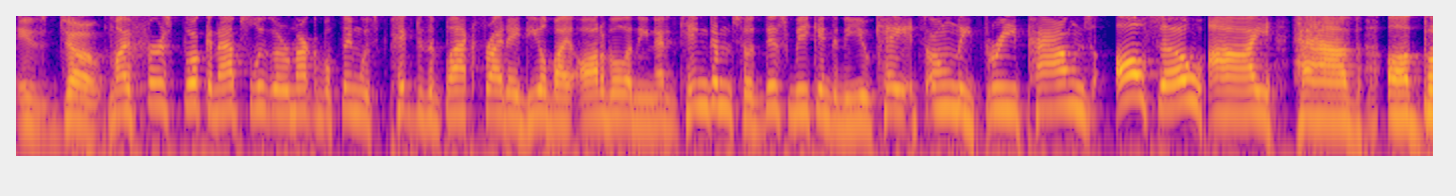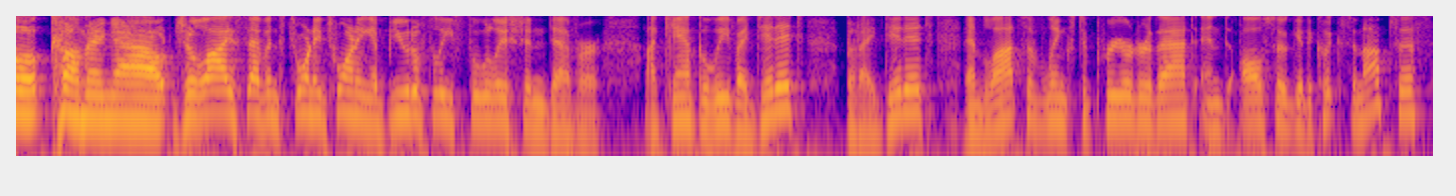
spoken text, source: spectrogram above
is dope. My first book, An Absolutely Remarkable Thing, was picked as a Black Friday deal by Audible in the United Kingdom. So this weekend in the UK, it's only three pounds. Also, I have a book coming out July 7th, 2020, a beautifully foolish endeavor. I can't believe I did it, but I did it, and lots of links to pre order that and also get a quick synopsis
